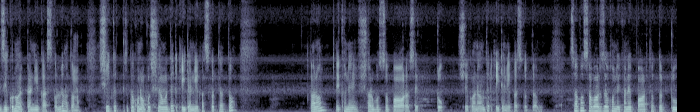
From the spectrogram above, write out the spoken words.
যে কোনো একটা নিয়ে কাজ করলে হতো না। সেই ক্ষেত্রে তখন অবশ্যই আমাদের এইটা নিয়ে কাজ করতে হতো। কারণ এখানে সর্বোচ্চ পাওয়ার আছে। সে কারণে আমাদের এইটা নিয়ে কাজ করতে হবে। সাপোজ আবার যখন এখানে পাওয়ার থাকতো টু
